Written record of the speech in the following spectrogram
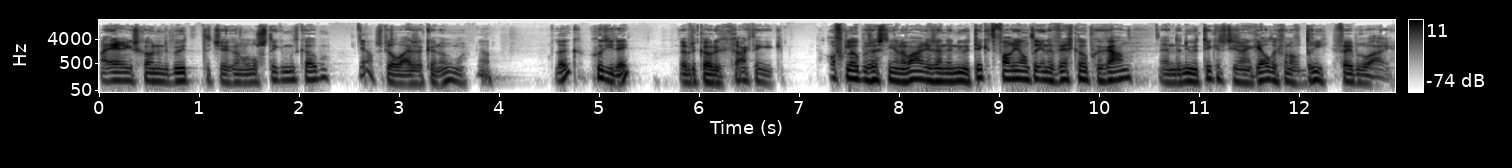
Maar ergens gewoon in de buurt dat je gewoon een los ticket moet kopen. Ja. Speelwijze zou kunnen maar Leuk, goed idee. we hebben de code gekraakt denk ik. Afgelopen 16 januari zijn de nieuwe ticketvarianten in de verkoop gegaan. En de nieuwe tickets die zijn geldig vanaf 3 februari.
